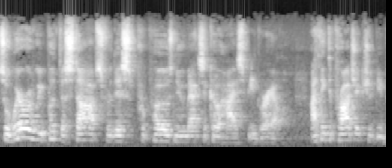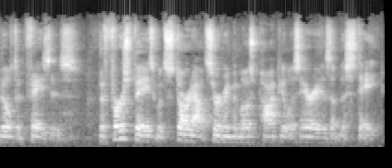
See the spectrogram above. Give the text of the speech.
So where would we put the stops for this proposed New Mexico high-speed rail? I think the project should be built in phases. The first phase would start out serving the most populous areas of the state,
